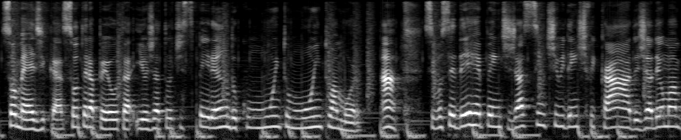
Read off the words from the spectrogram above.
Sou médica, sou terapeuta e eu já tô te esperando com muito, muito amor. Ah, se você de repente já se sentiu identificado e já deu uma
